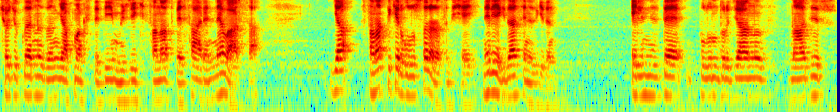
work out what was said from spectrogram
Çocuklarınızın yapmak istediği müzik, sanat vesaire ne varsa ya sanat bir kere uluslararası bir şey. Nereye giderseniz gidin. Elinizde bulunduracağınız nadir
